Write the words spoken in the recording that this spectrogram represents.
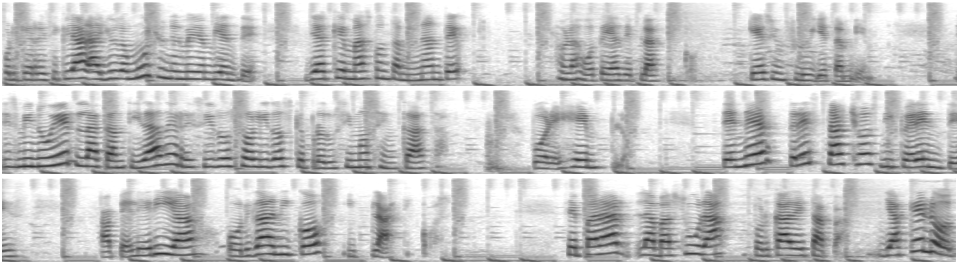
porque reciclar ayuda mucho en el medio ambiente, ya que más contaminante son las botellas de plástico, que eso influye también. Disminuir la cantidad de residuos sólidos que producimos en casa por ejemplo, tener tres tachos diferentes, papelería, orgánico y plásticos. Separar la basura por cada etapa, ya que la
